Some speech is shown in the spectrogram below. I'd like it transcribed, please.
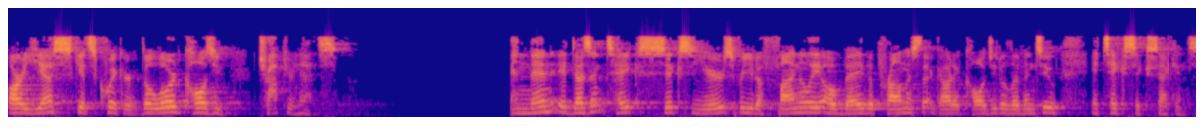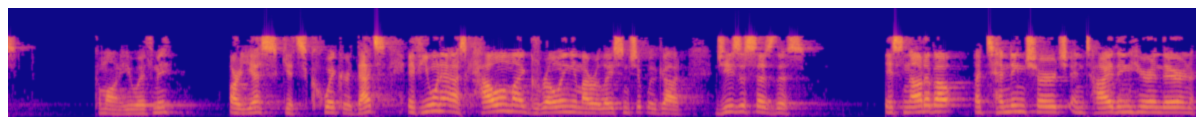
Our yes gets quicker. The Lord calls you, drop your nets. And then it doesn't take six years for you to finally obey the promise that God had called you to live into. It takes six seconds. Come on, are you with me? Our yes gets quicker. That's if you want to ask, how am I growing in my relationship with God? Jesus says this it's not about attending church and tithing here and there and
